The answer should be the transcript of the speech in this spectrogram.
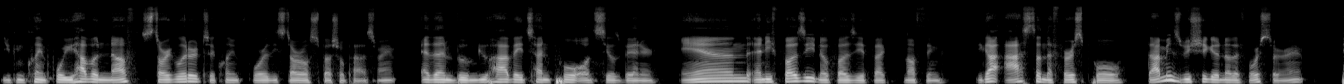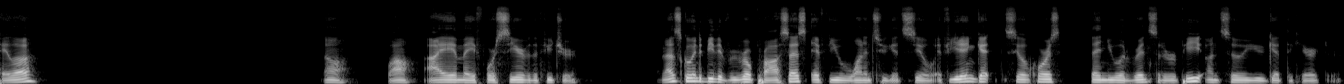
You can claim four. You have enough star glitter to claim four of the Star Rail special pass, right? And then boom, you have a 10 pool on Seele's banner. And any fuzzy? No fuzzy effect. Nothing. You got asked on the first pull. That means we should get another four star, right? Pela. Oh, wow. I am a foreseer of the future. And that's going to be the reroll process if you wanted to get Seele. If you didn't get Seele, of course, then you would rinse and repeat until you get the character.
